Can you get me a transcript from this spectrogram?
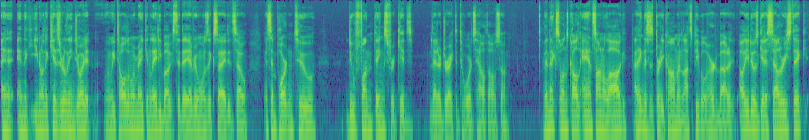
and and the, you know the kids really enjoyed it when we told them we're making ladybugs today everyone was excited so it's important to do fun things for kids that are directed towards health also the next one's called Ants on a Log. I think this is pretty common. Lots of people have heard about it. All you do is get a celery stick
